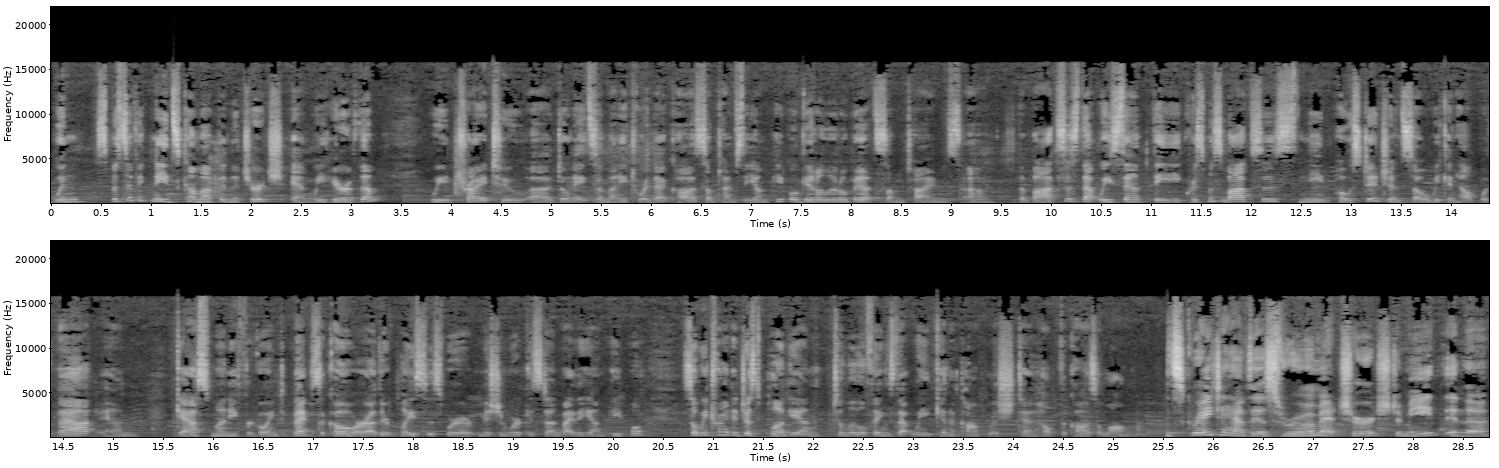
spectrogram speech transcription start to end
When specific needs come up in the church and we hear of them, we try to uh, donate some money toward that cause. Sometimes the young people get a little bit. Sometimes um, the boxes that we sent, the Christmas boxes, need postage, and so we can help with that. And gas money for going to Mexico or other places where mission work is done by the young people. So we try to just plug in to little things that we can accomplish to help the cause along. It's great to have this room at church to meet in the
